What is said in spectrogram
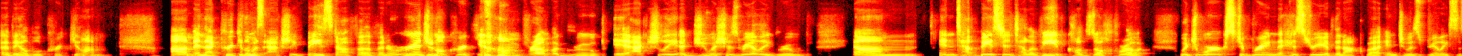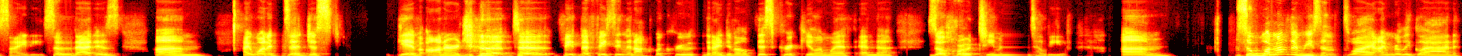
available curriculum. Um, and that curriculum was actually based off of an original curriculum from a group, actually a Jewish Israeli group um, in based in Tel Aviv called Zochrot, which works to bring the history of the Nakba into Israeli society. So that is, um, I wanted to just give honor to, to the Facing the Nakba crew that I developed this curriculum with and the Zochrot team in Tel Aviv. Um, so one of the reasons why I'm really glad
